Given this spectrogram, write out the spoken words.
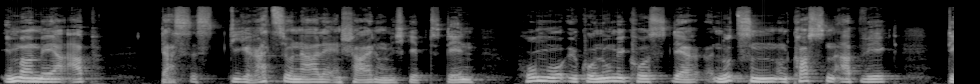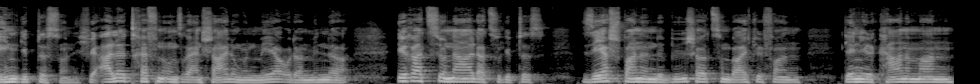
immer mehr ab, dass es die rationale Entscheidung nicht gibt. Den Homo economicus, der Nutzen und Kosten abwägt, den gibt es so nicht. Wir alle treffen unsere Entscheidungen mehr oder minder irrational. Dazu gibt es sehr spannende Bücher, zum Beispiel von Daniel Kahnemann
